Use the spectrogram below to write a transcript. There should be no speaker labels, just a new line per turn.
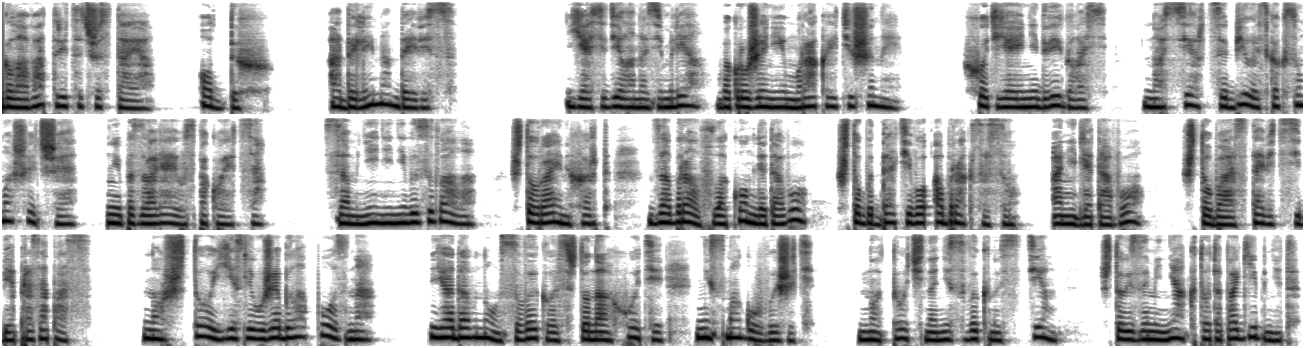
Глава 36. Отдых. Аделина Дэвис. Я сидела на земле в окружении мрака и тишины. Хоть я и не двигалась, но сердце билось как сумасшедшее, не позволяя успокоиться. Сомнений не вызывало, что Райнхард забрал флакон для того, чтобы дать его Абраксасу, а не для того, чтобы оставить себе про запас. Но что, если уже было поздно? Я давно свыклась, что на охоте не смогу выжить, но точно не свыкнусь с тем, что из-за меня кто-то погибнет.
